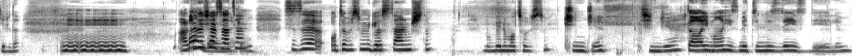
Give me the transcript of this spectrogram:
girdi. Arkadaşlar zaten size otobüsümü göstermiştim. Bu benim otobüsüm. Çince. Çince. Daima hizmetinizdeyiz diyelim.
